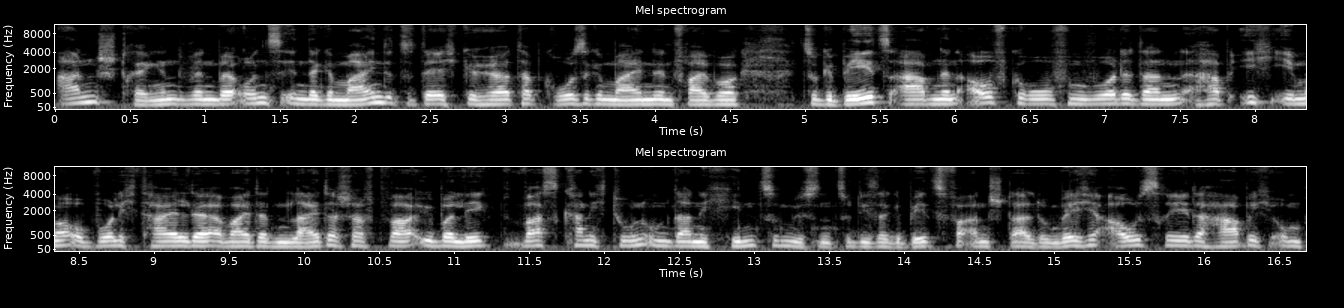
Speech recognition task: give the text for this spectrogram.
anstrengend, wenn bei uns in der Gemeinde, zu der ich gehört habe, große Gemeinde in Freiburg, zu Gebetsabenden aufgerufen wurde, dann habe ich immer, obwohl ich Teil der erweiterten Leiterschaft war, überlegt, was kann ich tun, um da nicht hin zu müssen zu dieser Gebetsveranstaltung? Welche Ausrede habe ich, um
